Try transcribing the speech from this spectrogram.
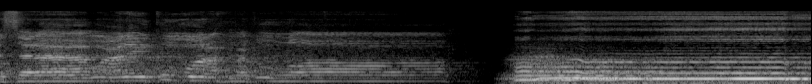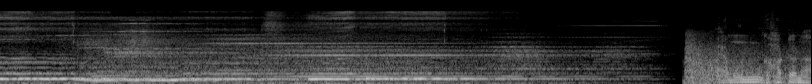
السلام عليكم ورحمة الله এমন ঘটনা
